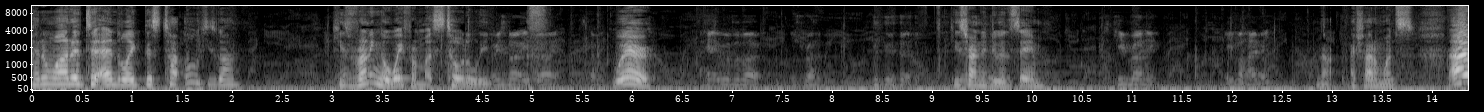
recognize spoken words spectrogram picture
I don't want it to end like this. To oh, he's gone. He's running away from us totally. No, he's not. He's going. He's coming. Where? I hit him with a bow. Just run. He's trying to do the same. Keep running. Are you behind me? No, I shot him once. Ah!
